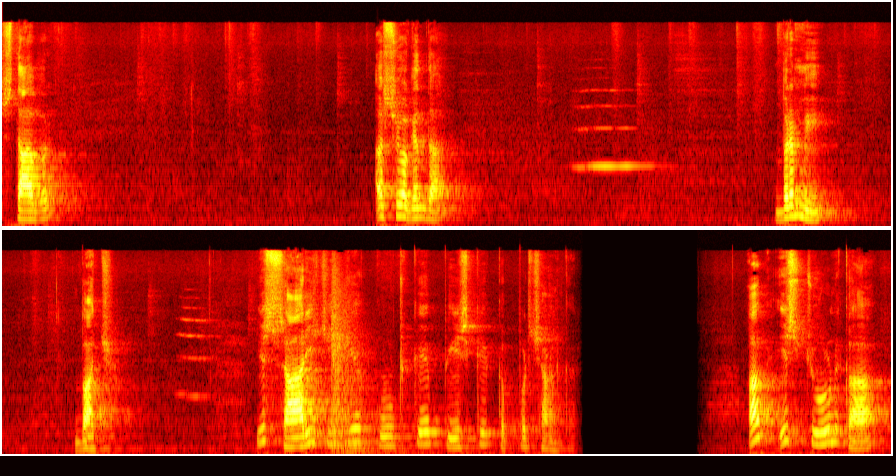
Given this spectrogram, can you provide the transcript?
स्तावर, अश्वगंधा, ब्रह्मी बाच ये सारी चीज़ें कूट के, पीस के कपड़ छान कर। अब इस चूर्ण का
